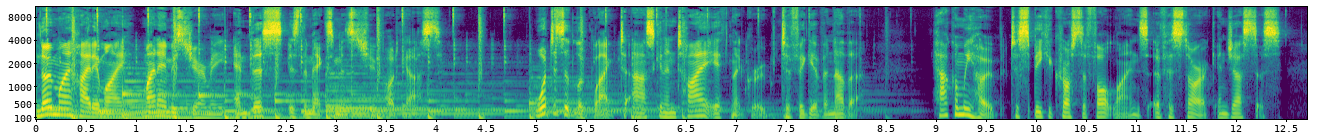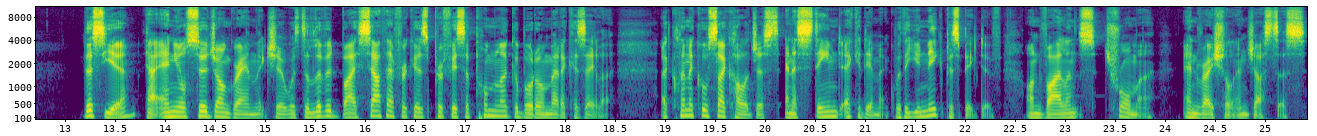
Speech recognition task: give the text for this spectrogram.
Nau mai haere mai, my name is Jeremy, and this is the Maxim Institute podcast. What does it look like to ask an entire ethnic group to forgive another? How can we hope to speak across the fault lines of historic injustice? This year, our annual Sir John Graham lecture was delivered by South Africa's Professor Pumla Gobodo Madikizela, a clinical psychologist and esteemed academic with a unique perspective on violence, trauma, and racial injustice.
